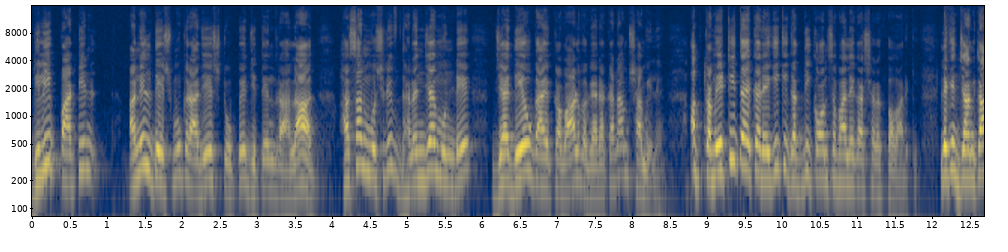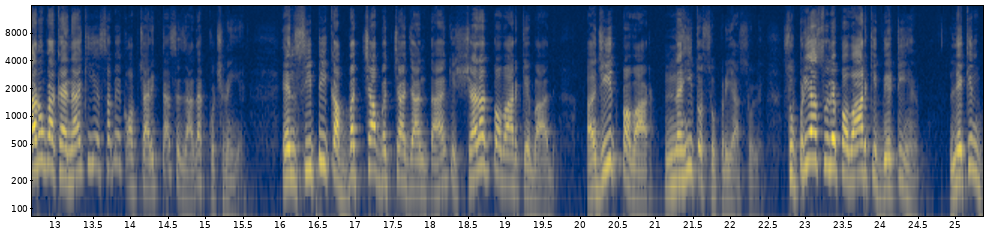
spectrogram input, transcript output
दिलीप पाटिल, अनिल देशमुख, राजेश टोपे, जितेंद्र आहलाद हसन मुशरिफ, धनंजय मुंडे, जयदेव गायकवाड़ वगैरह का नाम शामिल है। अब कमेटी तय करेगी कि गद्दी कौन संभालेगा शरद पवार की। लेकिन जानकारों का कहना है कि यह सब एक औपचारिकता से ज़्यादा कुछ नहीं है। एनसीपी का बच्चा बच्चा जानता है कि शरद पवार के बाद अजीत पवार, नहीं तो सुप्रिया सुले। सुप्रिया सुले पवार की बेटी हैं, लेकिन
